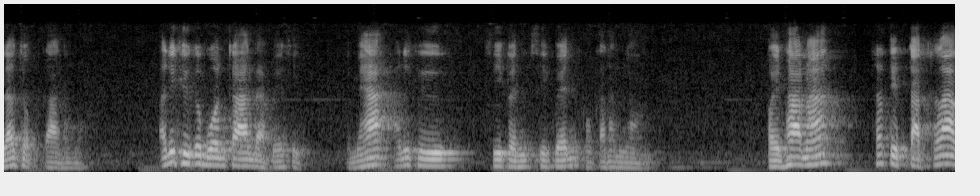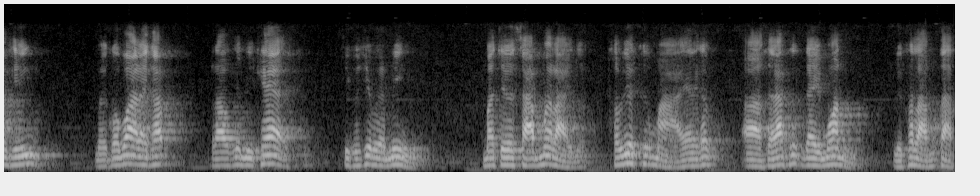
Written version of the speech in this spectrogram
แล้วจบการทำงานอันนี้คือกระบวนการแบบเบสิกเห็นไหมฮะ อันนี้คือ sequence sequence ของการทำงานพอเห็นภาพนะ ถ้าติดตัดข้างล่างทิ้ง หมายความว่าอะไรครับ เราจะมีแค่ sequential programming มาเจอซ้ำเมื่อไหร่เนี่ยเขาเรียกเครื่องหมายอะไรครับอ่าสัญลักษณ์คือไดมอนด์หรือข้าวหลามตัด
